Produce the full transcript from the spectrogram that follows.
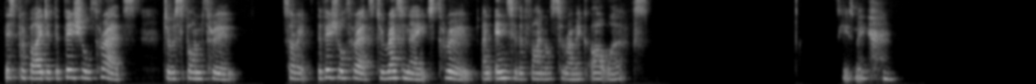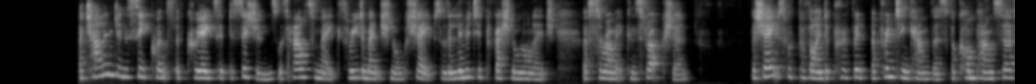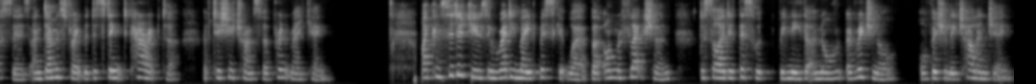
This provided the visual threads to respond through, sorry, the visual threads to resonate through and into the final ceramic artworks. Excuse me. Hmm. A challenge in the sequence of creative decisions was how to make three-dimensional shapes with a limited professional knowledge of ceramic construction. The shapes would provide a, a printing canvas for compound surfaces and demonstrate the distinct character of tissue transfer printmaking. I considered using ready-made biscuitware, but on reflection, decided this would be neither an original or visually challenging.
